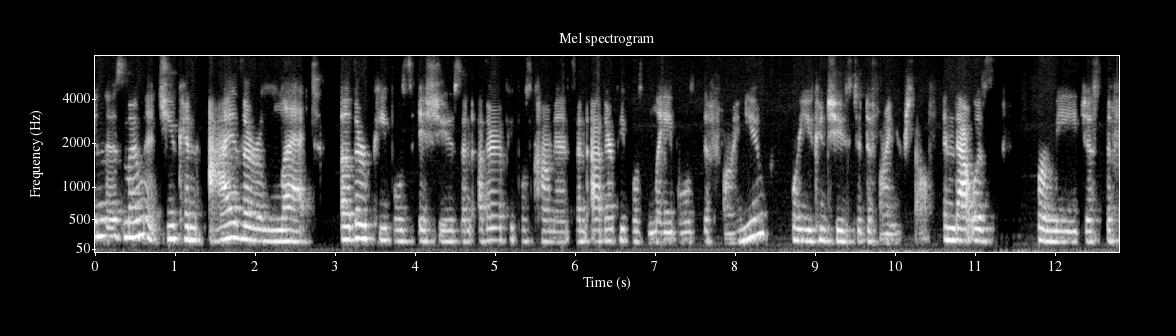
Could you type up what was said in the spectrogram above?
in those moments you can either let other people's issues and other people's comments and other people's labels define you or you can choose to define yourself. And that was for me just the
